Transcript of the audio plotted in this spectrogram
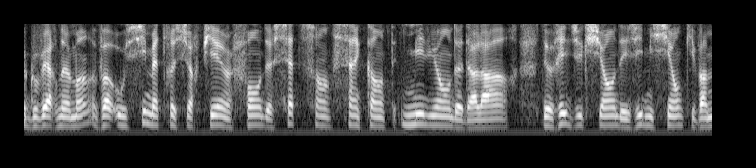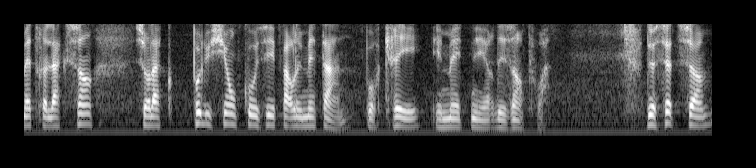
gouvernement va aussi mettre sur pied un fonds de 750 millions de dollars de réduction des émissions qui va mettre l'accent sur la pollution causée par le méthane pour créer et maintenir des emplois. De cette somme,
